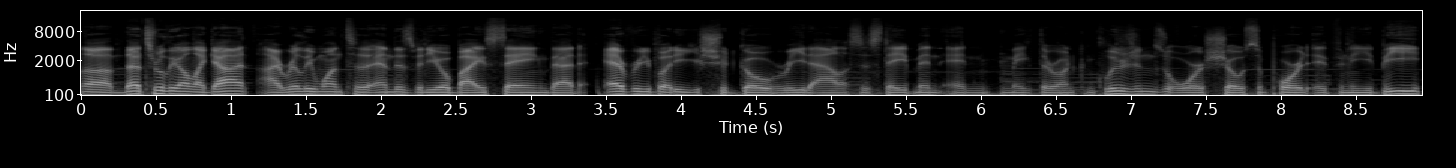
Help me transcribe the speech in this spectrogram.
Uh, that's really all I got. I really want to end this video by saying that everybody should go read Alice's statement and make their own conclusions or show support if need be.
